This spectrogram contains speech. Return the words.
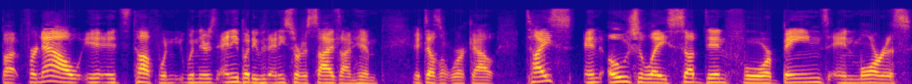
But for now, it, it's tough when when there's anybody with any sort of size on him. It doesn't work out. Theis and Ojeleye subbed in for Baynes and Morris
